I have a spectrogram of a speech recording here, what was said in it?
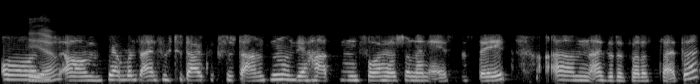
und Ja. ähm, wir haben uns einfach total gut verstanden und wir hatten vorher schon ein erstes Date, ähm, also das war das zweite.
